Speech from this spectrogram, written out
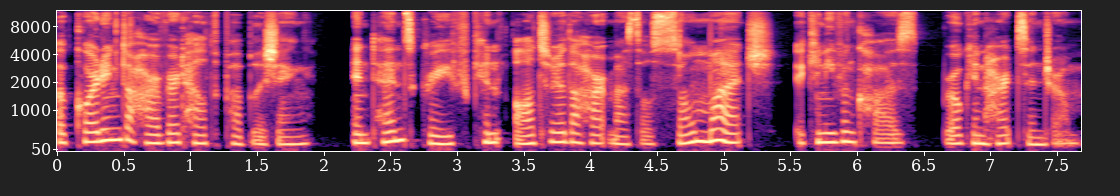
According to Harvard Health Publishing, intense grief can alter the heart muscle so much it can even cause broken heart syndrome,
